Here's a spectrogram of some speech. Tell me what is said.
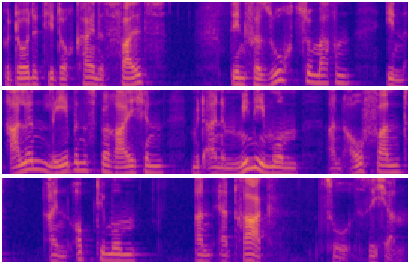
bedeutet jedoch keinesfalls, den Versuch zu machen, in allen Lebensbereichen mit einem Minimum an Aufwand ein Optimum an Ertrag zu sichern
